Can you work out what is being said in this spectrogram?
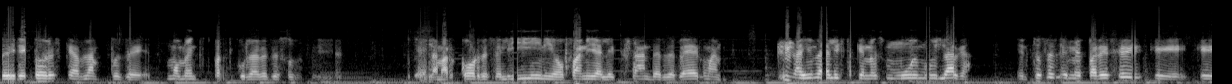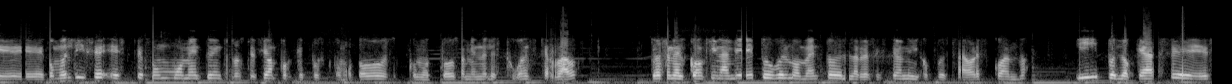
de directores que hablan pues de momentos particulares de su la Marcor de Fellini o Fanny Alexander de Bergman. Hay una lista que no es muy muy larga. Entonces eh, me parece que, que como él dice este fue un momento de introspección porque pues como todos como todos también él estuvo encerrado. Entonces en el confinamiento tuvo el momento de la reflexión y dijo pues ahora es cuando. Y pues lo que hace es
